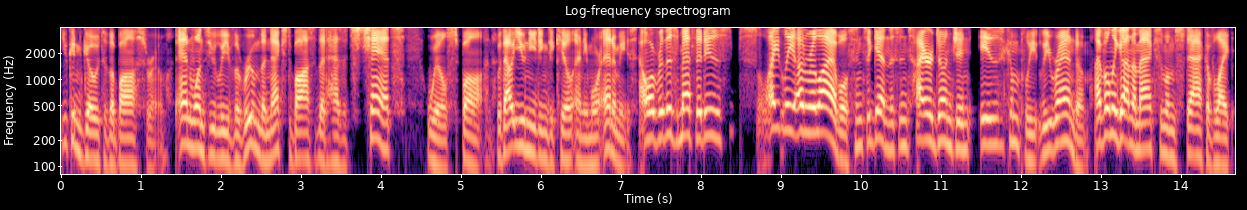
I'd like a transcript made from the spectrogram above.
you can go to the boss room. And once you leave the room, the next boss that has its chance will spawn, without you needing to kill any more enemies. However, this method is slightly unreliable, since again, this entire dungeon is completely random. I've only gotten a maximum stack of like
